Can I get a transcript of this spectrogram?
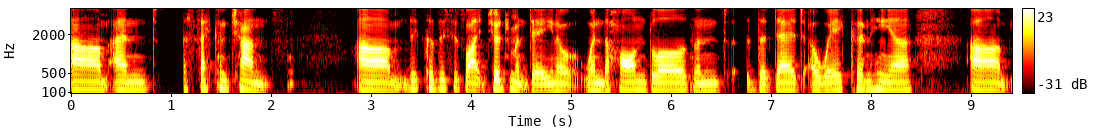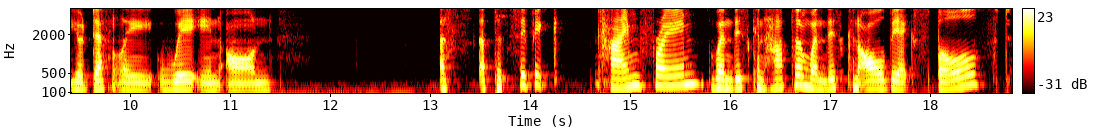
um, and a second chance. Um, because this is like Judgment Day, you know, when the horn blows and the dead awaken here. Um, you're definitely waiting on a, a specific time frame when this can happen, when this can all be exposed.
